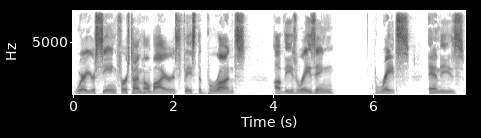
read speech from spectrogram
where you're seeing first time homebuyers face the brunt of these raising rates and these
